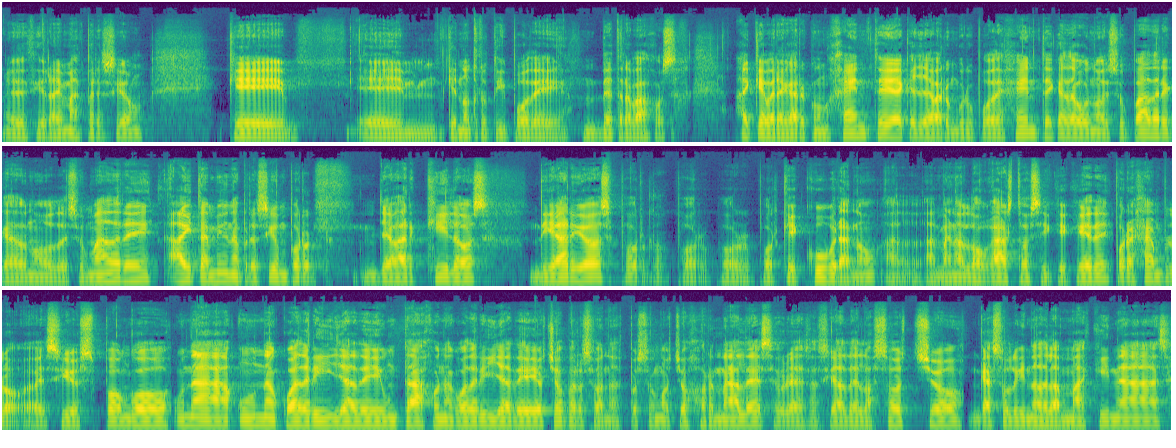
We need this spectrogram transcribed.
Es decir, hay más presión que, em, que en otro tipo de, de, trabajos. Hay que bregar con gente, hay que llevar un grupo de gente, cada uno de su padre, cada uno de su madre. Hay también una presión por llevar kilos diarios por, por, por, porque cubra ¿no? Al, menos los gastos y que quede. Por ejemplo, eh, si os pongo una, una cuadrilla de un tajo, una cuadrilla de ocho personas, pues son ocho jornales, seguridad social de los ocho, gasolina de las máquinas,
